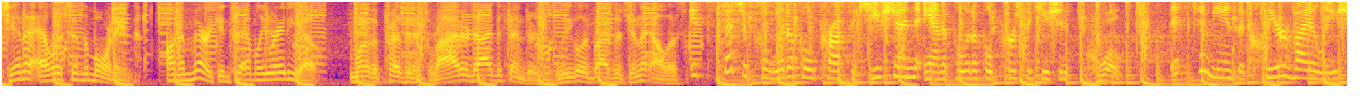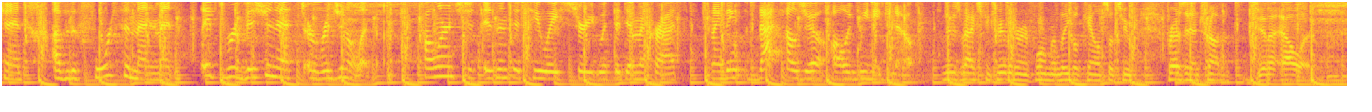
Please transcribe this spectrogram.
Jenna Ellis in the morning on American Family Radio. One of the president's ride or die defenders is legal advisor Jenna Ellis. It's such a political prosecution and a political persecution. Quote This to me is a clear violation of the Fourth Amendment. It's revisionist originalism. Tolerance just isn't a two way street with the Democrats. And I think that tells you all we need to know. Newsmax contributor and former legal counsel to President Trump. Jenna Ellis.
